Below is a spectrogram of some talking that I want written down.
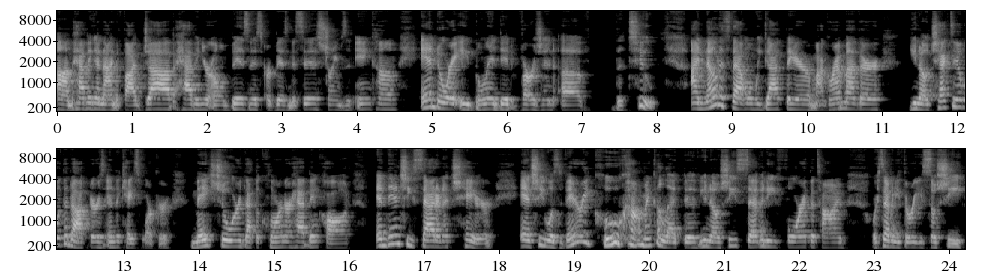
um, having a nine to five job, having your own business or businesses, streams of income, and or a blended version of the two. I noticed that when we got there, my grandmother you know, checked in with the doctors and the caseworker, made sure that the coroner had been called, and then she sat in a chair and she was very cool, calm, and collective. You know, she's 74 at the time or 73. So she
